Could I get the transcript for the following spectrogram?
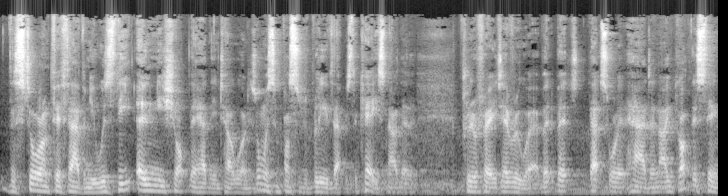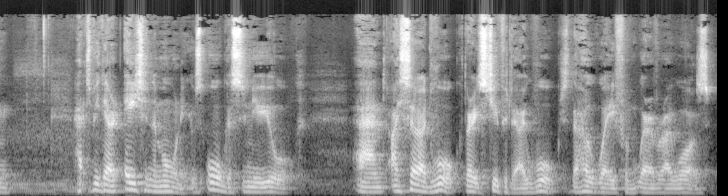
The store on Fifth Avenue was the only shop they had in the entire world. It's almost impossible to believe that was the case. Now they're proliferate everywhere, but, but that's all it had. And I got this thing, had to be there at eight in the morning. It was August in New York. And I said I'd walk, very stupidly, I walked the whole way from wherever I was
